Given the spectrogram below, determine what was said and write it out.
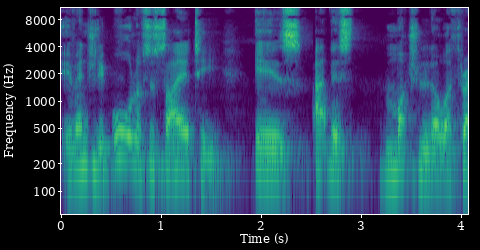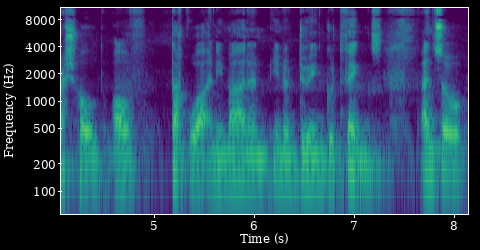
eventually all of society is at this much lower threshold of taqwa and iman and you know doing good things. And so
